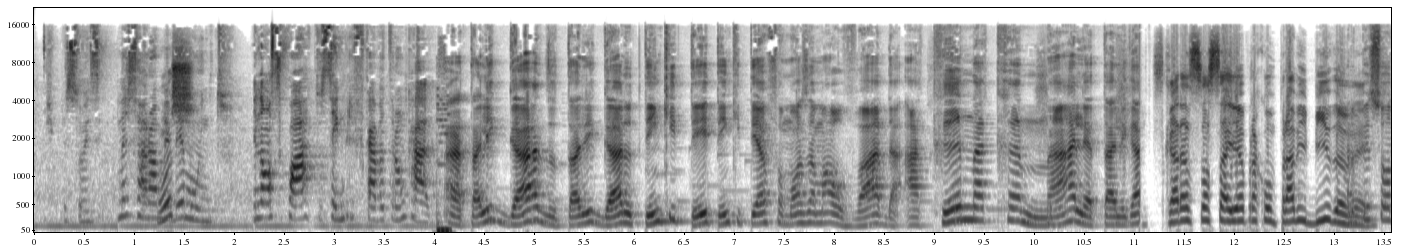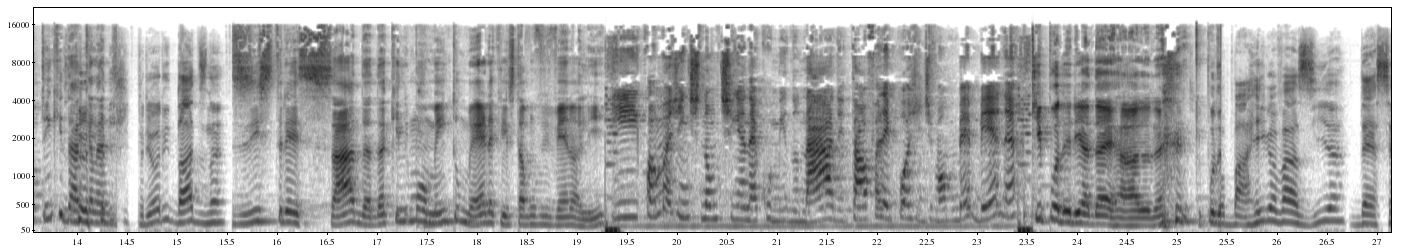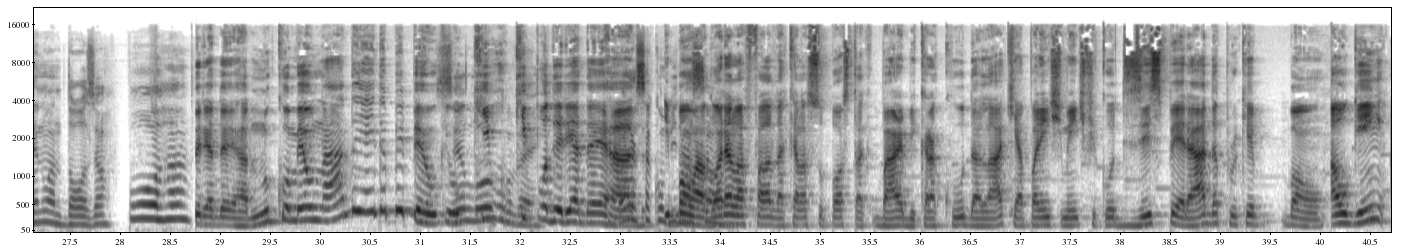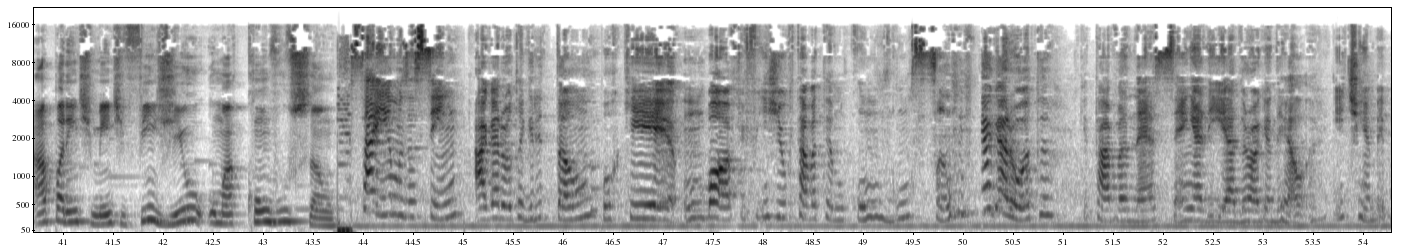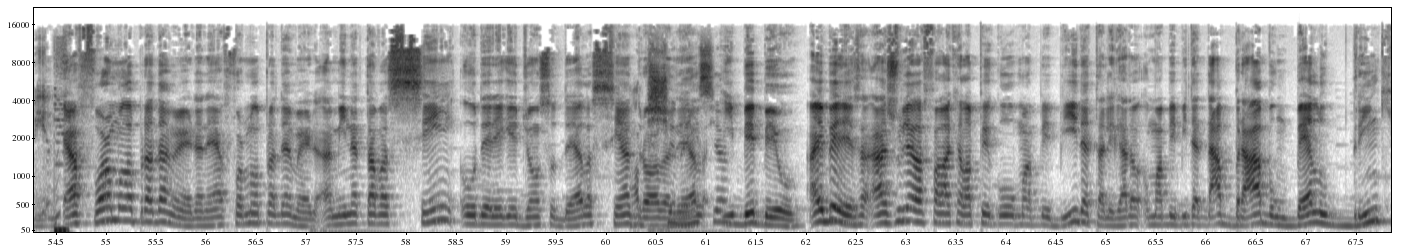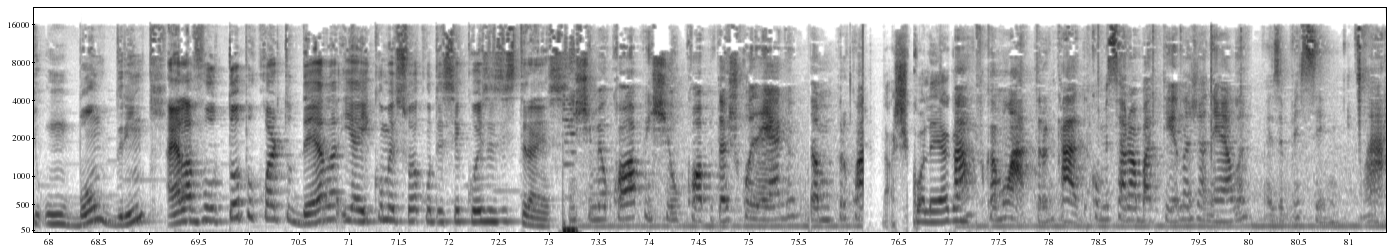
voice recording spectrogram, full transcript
as pessoas começaram a Oxe. beber muito. E nosso quarto sempre ficava trancado. Ah, tá ligado, tá ligado. Tem que ter, tem que ter a famosa malvada, a cana canalha, tá ligado? Os caras só saíam pra comprar bebida, O velho. pessoal tem que dar aquela Prioridades, né? desestressada daquele momento merda que eles estavam vivendo ali. E como a gente não tinha, né, comido nada e tal, eu falei, pô, gente, vamos beber, né? Que poderia dar errado, né? Que Pô, Barriga vazia, descendo uma dose, ó. Porra. poderia dar errado? Não comeu nada e ainda bebeu. O que, é o que, louco, o que velho. poderia dar errado? Olha essa e bom, combinação. agora ela fala daquela suposta Barbie cracuda lá que aparentemente ficou desesperada porque, bom, alguém aparentemente fingiu uma convulsão. Saímos assim, a garota gritando, porque um bofe fingiu que tava tendo convulsão. E a garota, que tava, né, sem ali a droga dela e tinha bebido. É a fórmula pra dar merda, né? É a fórmula pra dar merda. A mina tava sem o Derege Johnson dela, sem a droga dela e bebeu. Aí beleza, a Júlia ela fala que ela pegou uma bebida, tá ligado? Uma bebida da Braba, um belo drink, um bom drink. Aí ela voltou pro quarto dela e aí começou a acontecer coisas estranhas. Enchi meu copo, enchi o copo das colegas, tamo pro quarto. As colegas. Ah, ficamos lá, trancados. Começaram a bater na janela, mas eu pensei, ah,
